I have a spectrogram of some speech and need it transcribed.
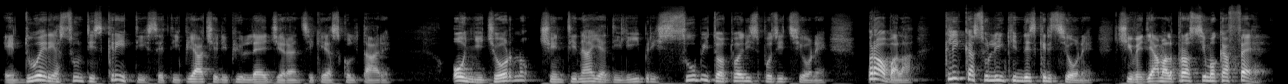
e due riassunti scritti se ti piace di più leggere anziché ascoltare. Ogni giorno centinaia di libri subito a tua disposizione. Provala, clicca sul link in descrizione. Ci vediamo al prossimo caffè!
